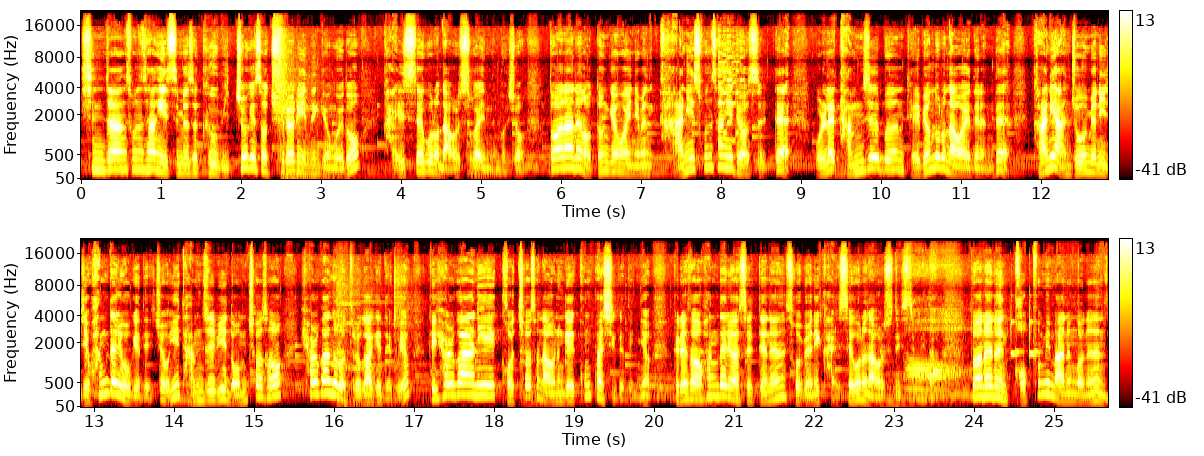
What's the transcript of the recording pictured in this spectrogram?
신장 손상이 있으면서 그 위쪽에서 출혈이 있는 경우에도 갈색으로 나올 수가 있는 거죠. 또 하나는 어떤 경우가 있냐면 간이 손상이 되었을 때 원래 담즙은 대변으로 나와야 되는데 간이 안 좋으면 이제 황달이 오게 되죠. 이 담즙이 넘쳐서 혈관으로 들어가게 되고요. 그 혈관이 거쳐서 나오는 게 콩팥이거든요. 그래서 황달이 왔을 때는 소변이 갈색으로 나올 수도 있습니다. 또 하나는 거품이 많은 거는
